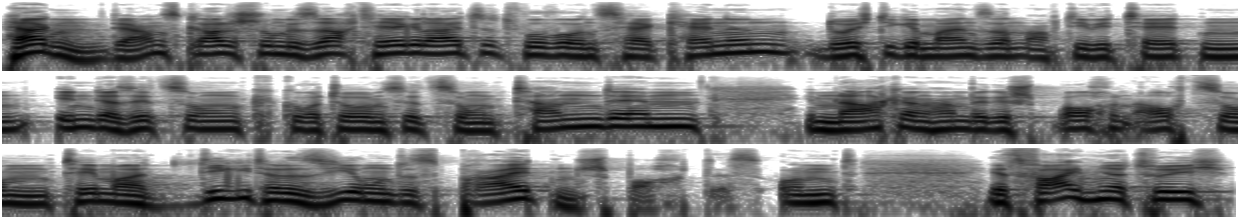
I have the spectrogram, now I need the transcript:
Hergen, wir haben es gerade schon gesagt, hergeleitet, wo wir uns herkennen, durch die gemeinsamen Aktivitäten in der Sitzung, Kuratoriumssitzung Tandem. Im Nachgang haben wir gesprochen auch zum Thema Digitalisierung des Breitensportes. Und jetzt frage ich mich natürlich,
